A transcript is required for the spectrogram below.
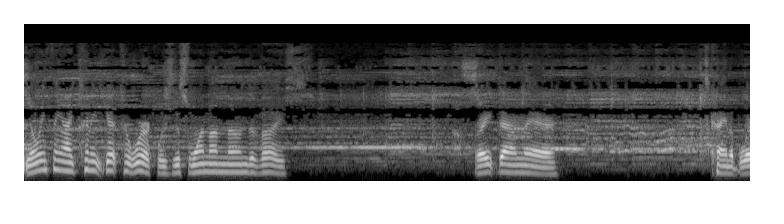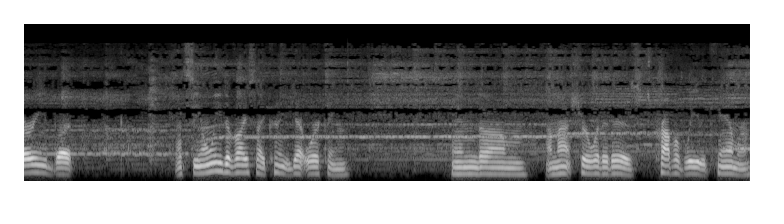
The only thing I couldn't get to work was this one unknown device. Right down there. It's kind of blurry, but that's the only device I couldn't get working. And, um, I'm not sure what it is. It's probably the camera.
